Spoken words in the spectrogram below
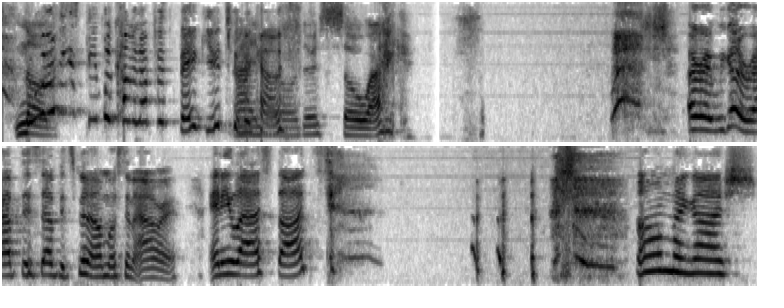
no. Who are these people coming up with fake YouTube I know, accounts? they're so whack. All right, we got to wrap this up. It's been almost an hour. Any last thoughts? oh my gosh.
